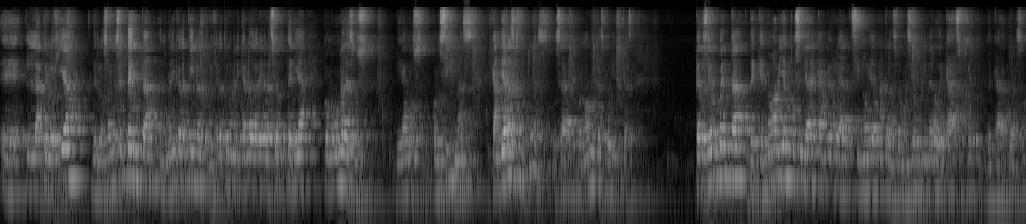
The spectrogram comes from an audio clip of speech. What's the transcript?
Eh, la teología de los años 70 en América Latina, la teología latinoamericana de la liberación, tenía como una de sus, digamos, consignas cambiar las estructuras, o sea, económicas, políticas. Pero se dieron cuenta de que no había posibilidad de cambio real si no había una transformación primero de cada sujeto, de cada corazón.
